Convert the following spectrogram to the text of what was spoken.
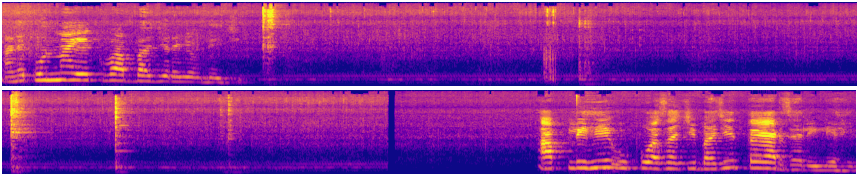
आणि पुन्हा एक वाफ भाजीला येऊ द्यायची. आपली ही उपवासाची भाजी तयार झालेली आहे.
